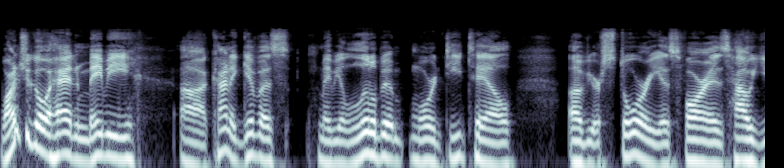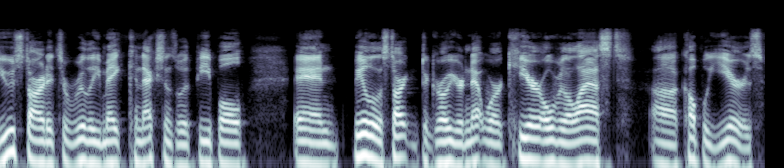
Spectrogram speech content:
why don't you go ahead and maybe uh, kind of give us maybe a little bit more detail of your story as far as how you started to really make connections with people and be able to start to grow your network here over the last uh, couple years.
